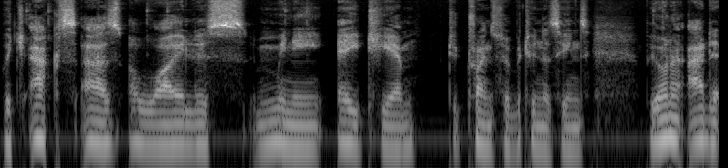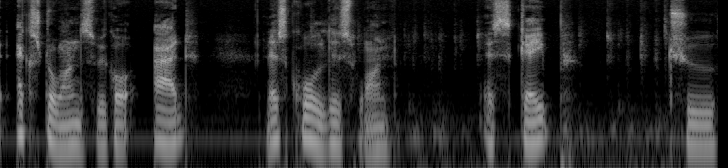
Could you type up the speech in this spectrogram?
which acts as a wireless mini ATM to transfer between the scenes. We want to add an extra one, so we go add. Let's call this one escape to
